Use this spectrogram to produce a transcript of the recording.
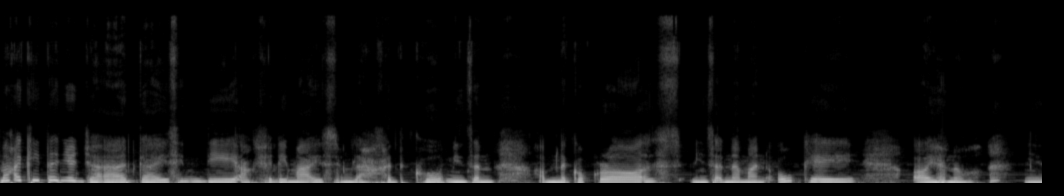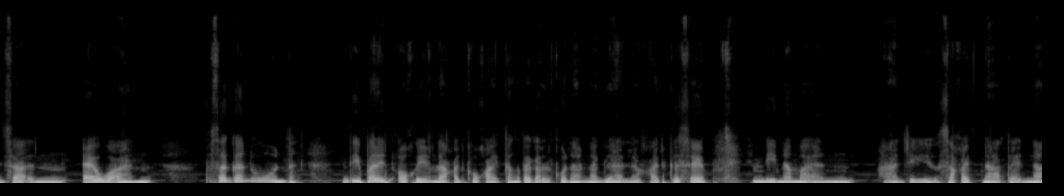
Makikita niyo diyan guys, hindi actually maayos yung lakad ko. Minsan, um, nagko-cross, minsan naman okay, o ayan o, minsan ewan. Basta gano'n. Hindi pa rin okay yung lakad ko kahit ang tagal ko na naglalakad kasi hindi naman magic yung sakit natin na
